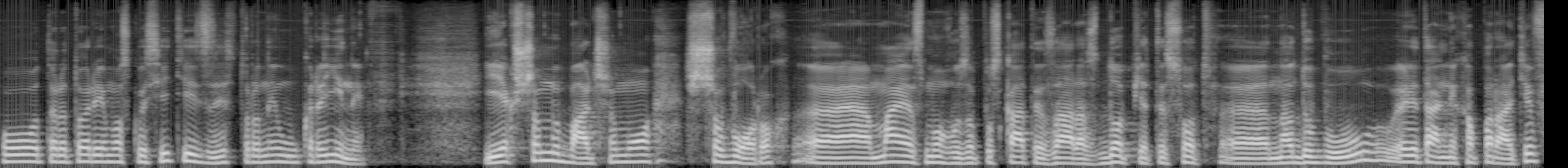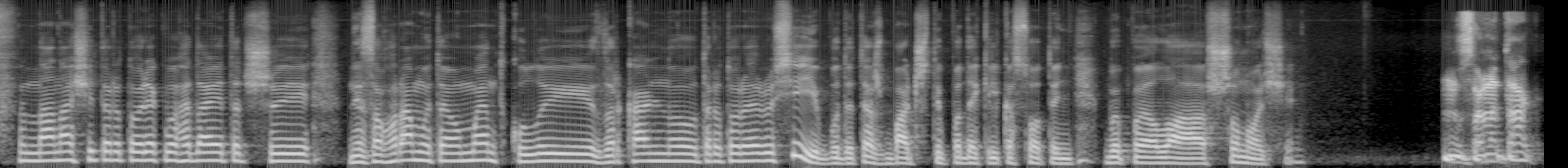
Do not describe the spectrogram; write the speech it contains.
по території Москва Сіті зі сторони України. І якщо ми бачимо, що ворог е, має змогу запускати зараз до 500 е, на добу літальних апаратів на нашій території, як ви гадаєте, чи не за горами той момент, коли зеркально територія Росії буде теж бачити по декілька сотень БПЛА щоночі? Ну саме так.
